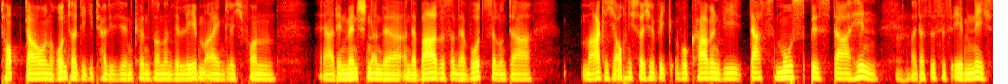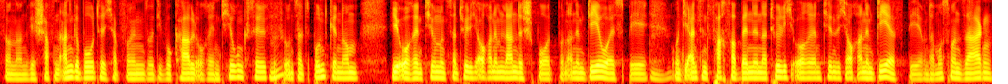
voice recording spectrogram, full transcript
top-down runter digitalisieren können, sondern wir leben eigentlich von ja, den Menschen an der, an der Basis, an der Wurzel und da mag ich auch nicht solche Vokabeln wie das muss bis dahin, mhm. weil das ist es eben nicht, sondern wir schaffen Angebote. Ich habe vorhin so die Vokabel Orientierungshilfe mhm. für uns als Bund genommen. Wir orientieren uns natürlich auch an einem Landessportbund, an einem DOSB mhm. und die einzelnen Fachverbände natürlich orientieren sich auch an einem DFB. Und da muss man sagen,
